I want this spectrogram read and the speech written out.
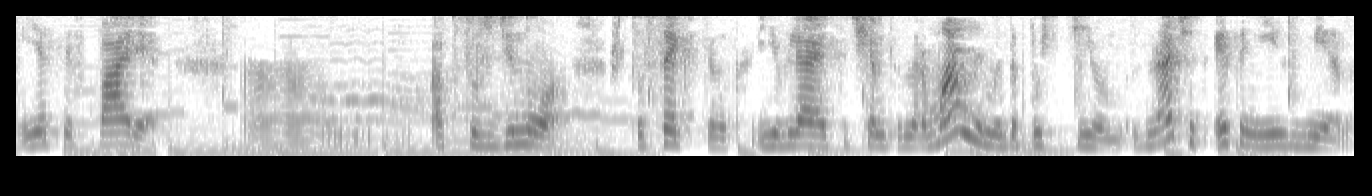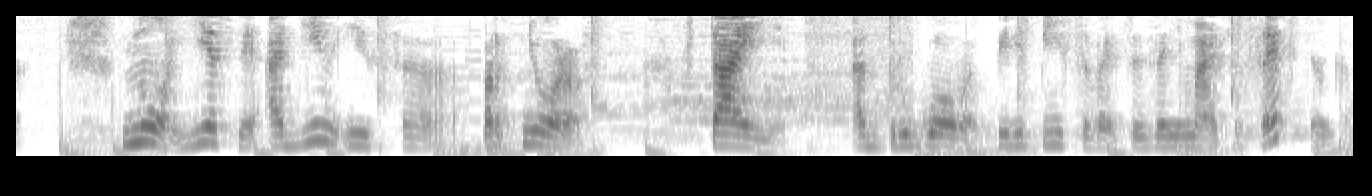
Если в паре э, обсуждено, что секстинг является чем-то нормальным и допустимым, значит это не измена. Но если один из э, партнеров в тайне от другого переписывается и занимается секстингом,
